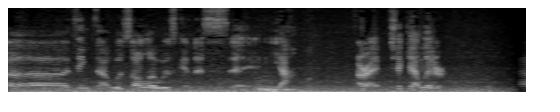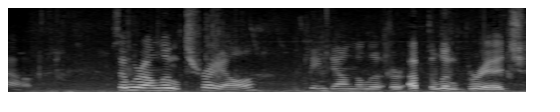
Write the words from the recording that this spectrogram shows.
uh, I think that was all I was gonna say. Yeah. All right, check out later. So we're on a little trail. We came down the little or up the little bridge.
